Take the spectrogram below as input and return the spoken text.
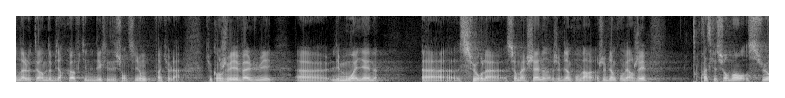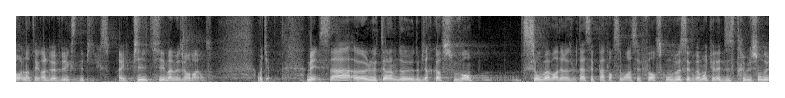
on a le théorème de Birkhoff qui nous dit que les échantillons, enfin que, quand je vais évaluer euh, les moyennes sur, la, sur ma chaîne, j'ai bien, convergé presque sûrement sur l'intégrale de f de x dpx, avec pi qui est ma mesure invariante. Ok. Mais ça, le théorème de, Birkhoff, souvent, si on veut avoir des résultats, c'est pas forcément assez fort. Ce qu'on veut, c'est vraiment que la distribution de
